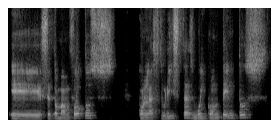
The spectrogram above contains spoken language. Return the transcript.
eh, se toman fotos con las turistas muy contentos.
